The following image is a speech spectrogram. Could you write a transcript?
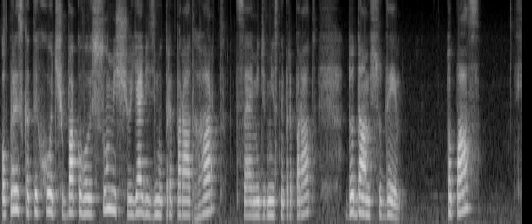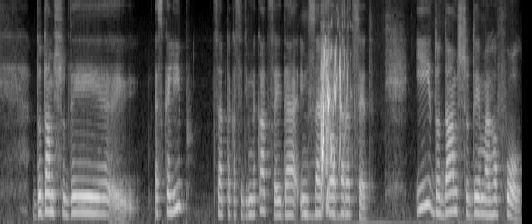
Оприскати хочу баковою сумішю. Я візьму препарат Гард, це мідьвмісний препарат. Додам сюди топаз, додам сюди ескаліп, це аптека садівника, це йде інсектоапарацит. І додам сюди мегафол.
